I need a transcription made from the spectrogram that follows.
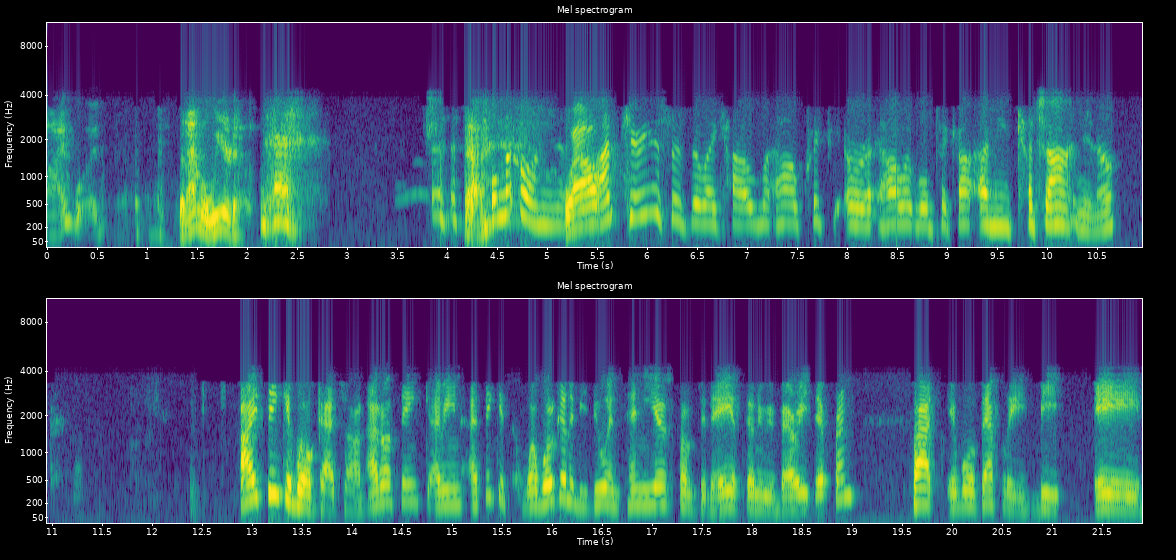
I would, but I'm a weirdo. well, no. I mean, Well- I'm curious as to like how how quick or how it will pick up. I mean, catch on. You know. I think it will catch on. I don't think. I mean, I think it's what we're going to be doing ten years from today. It's going to be very different, but it will definitely be a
